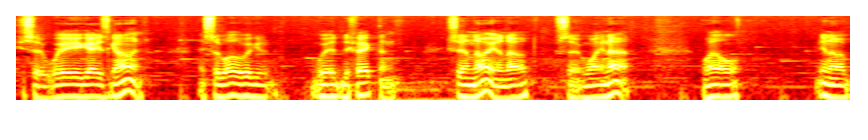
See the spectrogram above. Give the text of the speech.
he said, Where are you guys going? I said, Well, we're, we're defecting. He said, No, you're not. I said, Why not? Well, you know,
